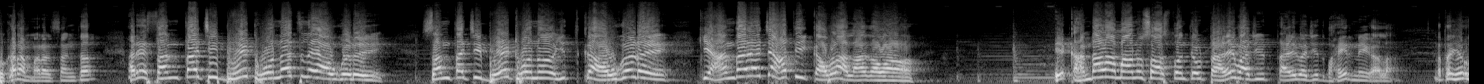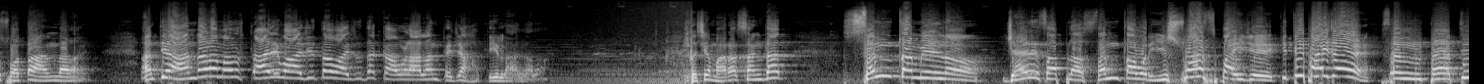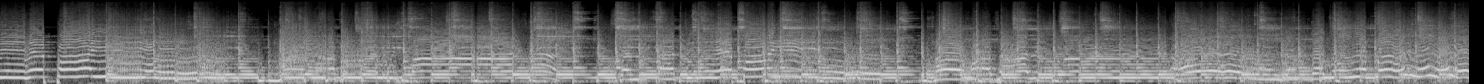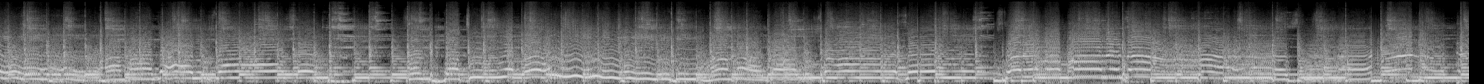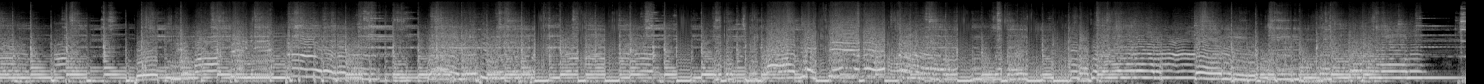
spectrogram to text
तुकाराम महाराज सांगतात अरे संताची भेट होणंच लय अवघड आहे. संताची भेट होणं इतकं अवघड आहे की आंधळ्याच्या हाती कावळा लागावा. एक आंधळा माणूस असतो आणि तो टाळेबाजी टाळेबाजीत बाहेर निघाला. आता हे स्वतः आंधळा आहे. आणि ते आंधळा माणूस टाळी वाजिता वाजिता कावळा आला आणि त्याच्या हाती लागला. तसे महाराज सांगतात संत मिळणं ज्यावेळेस आपला संतावर विश्वास पाहिजे किती पाहिजे? संताची हे पायी.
